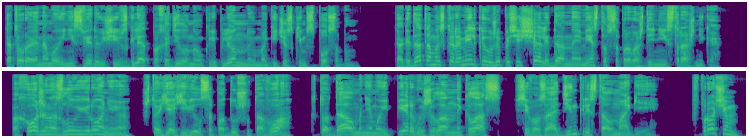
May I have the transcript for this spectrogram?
которая, на мой несведущий взгляд, походила на укрепленную магическим способом. Когда-то мы с Карамелькой уже посещали данное место в сопровождении стражника. Похоже на злую иронию, что я явился по душу того, кто дал мне мой первый желанный класс, всего за один кристалл магии. Впрочем,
